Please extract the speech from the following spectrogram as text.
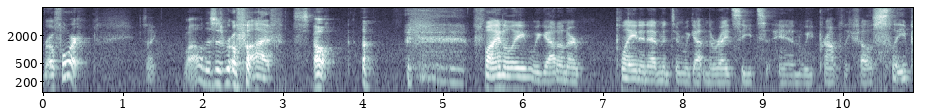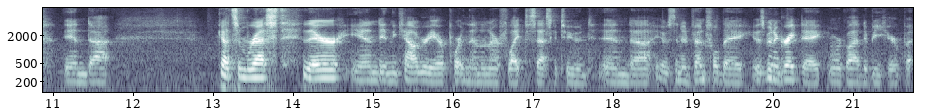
row four. He's like, Well, this is row five. So finally we got on our plane in Edmonton. We got in the right seats and we promptly fell asleep and uh, got some rest there and in the Calgary airport and then on our flight to Saskatoon. And uh, it was an eventful day. It has been a great day and we're glad to be here. But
